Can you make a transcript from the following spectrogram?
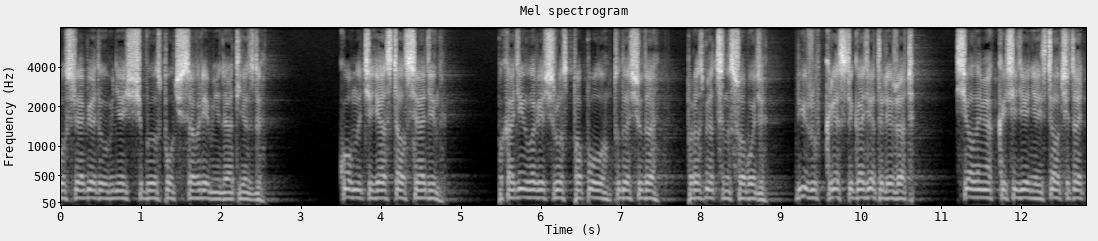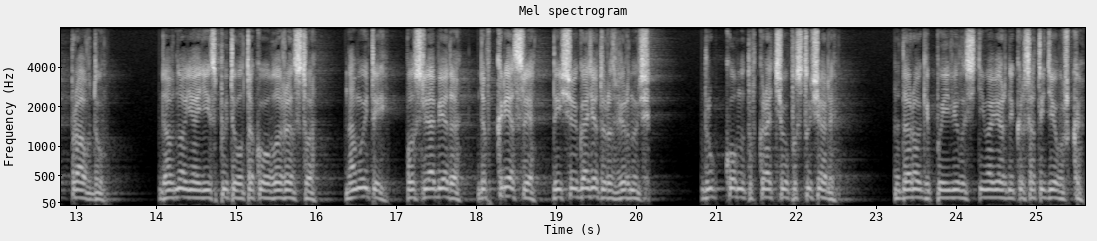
После обеда у меня еще было с полчаса времени до отъезда. В комнате я остался один. Походил во весь рост по полу, туда-сюда, поразмяться на свободе. Вижу, в кресле газеты лежат. Сел на мягкое сиденье и стал читать «Правду». Давно я не испытывал такого блаженства. Намытый, после обеда, да в кресле, да еще и газету развернуть. Вдруг в комнату вкратчиво постучали. На дороге появилась неимоверной красоты девушка.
